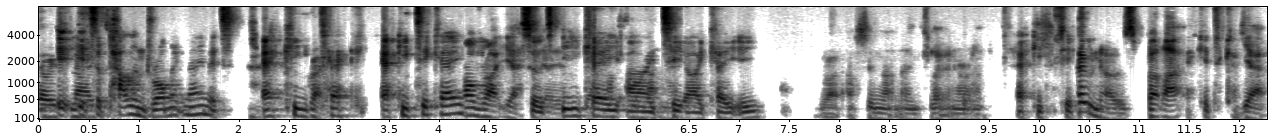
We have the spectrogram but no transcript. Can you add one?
it, nice. It's a palindromic name. It's Eki right. Ekitike. Oh right, yes. So it's E K I T I K E. Right, I've seen that name floating around. Who knows? But like, yeah,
